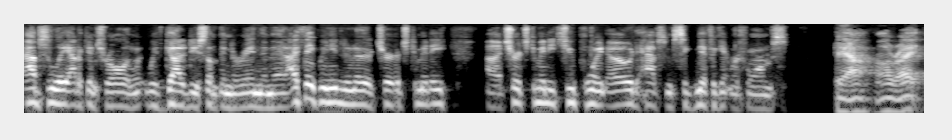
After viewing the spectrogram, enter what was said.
absolutely out of control and we've got to do something to rein them in. I think we need another church committee, uh, church committee 2.0 to have some significant reforms. Yeah. All right.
